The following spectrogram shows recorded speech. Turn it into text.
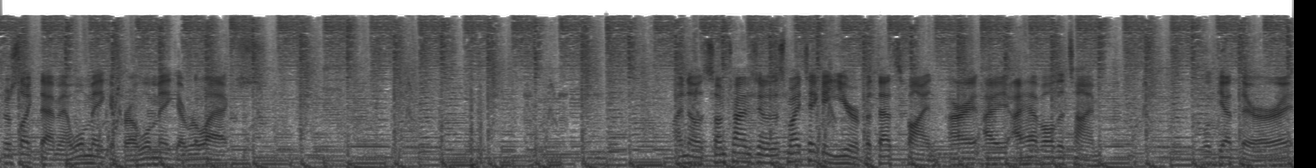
Just like that, man. We'll make it, bro. We'll make it. Relax. I know, sometimes, you know, this might take a year, but that's fine. All right, I, I have all the time. We'll get there, all right?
